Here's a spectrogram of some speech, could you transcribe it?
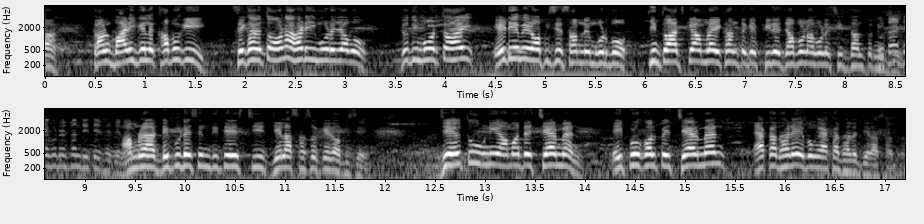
না। কারণ বাড়ি গেলে খাব কি? সেখানে তো অনাহারেই মরে যাব। যদি মরতে হয় এডিএম এর অফিসের সামনে মরবো। কিন্তু আজকে আমরা এখান থেকে ফিরে যাব না বলে সিদ্ধান্ত এসেছেন? আমরা ডেপুটেশন দিতে এসেছি জেলা শাসকের অফিসে। যেহেতু উনি আমাদের চেয়ারম্যান এই প্রকল্পের চেয়ারম্যান, একাধারে এবং একাধারে জেলা শাসক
